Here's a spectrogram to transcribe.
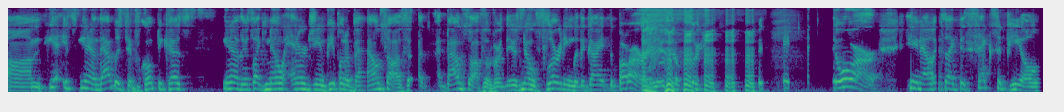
um, yeah, it's, you know, that was difficult because, you know, there's like no energy and people to bounce off, uh, bounce off of, or there's no flirting with the guy at the bar. There's no flirting door. You know, it's like the sex appeal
